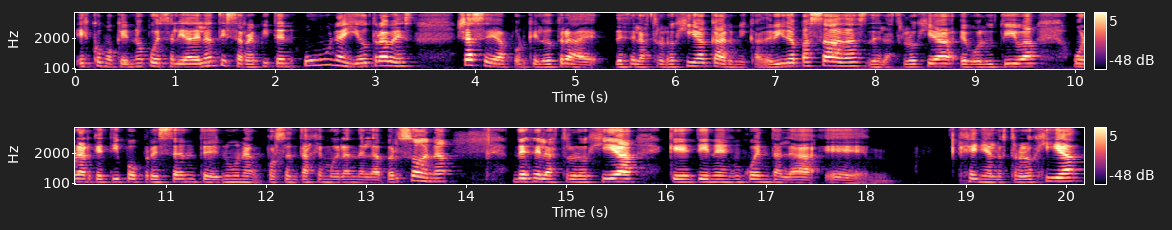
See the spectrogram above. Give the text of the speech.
es como que no puede salir adelante y se repiten una y otra vez, ya sea porque lo trae desde la astrología kármica de vida pasadas, de la astrología evolutiva, un arquetipo presente en un porcentaje muy grande en la persona, desde la astrología que tiene en cuenta la eh, astrología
